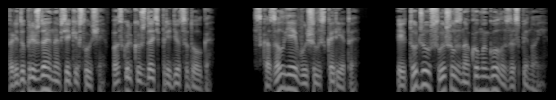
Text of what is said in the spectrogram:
Предупреждаю на всякий случай, поскольку ждать придется долго. Сказал я и вышел из кареты. И тут же услышал знакомый голос за спиной.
